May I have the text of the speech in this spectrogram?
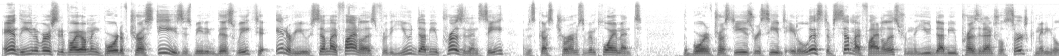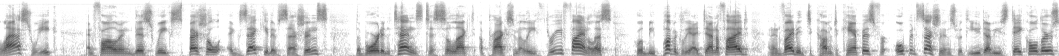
And the University of Wyoming Board of Trustees is meeting this week to interview semifinalists for the UW presidency and discuss terms of employment. The Board of Trustees received a list of semifinalists from the UW Presidential Search Committee last week, and following this week's special executive sessions, the board intends to select approximately three finalists who will be publicly identified and invited to come to campus for open sessions with UW stakeholders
